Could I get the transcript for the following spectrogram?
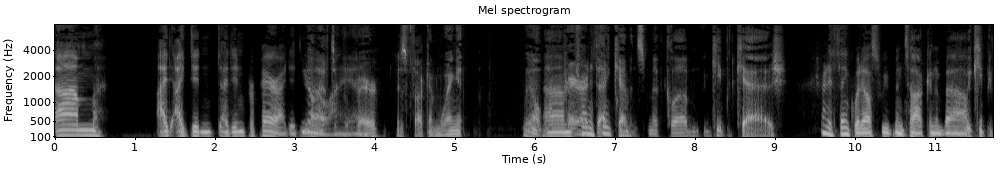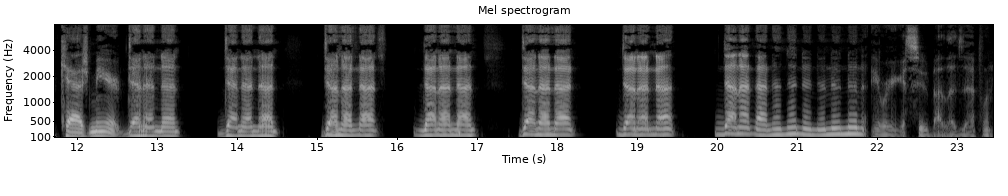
Um, I, I didn't I didn't prepare. I didn't You don't know. have to I, uh, prepare. Just fucking wing it. We don't Um, prepare trying at that think of- Kevin Smith club. We keep it cash. trying to think what else we've been talking about. We keep it cashmere. Dun-dun-dun, dun-dun-dun, dun-dun-dun, dun-dun-dun, dun-dun-dun, dun-dun-dun, dun-dun-dun-dun-dun-dun-dun. Here we're gonna get sued by Led Zeppelin.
